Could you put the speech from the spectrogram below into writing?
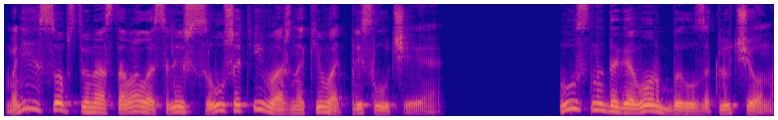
Мне, собственно, оставалось лишь слушать и важно кивать при случае. Устный договор был заключен.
